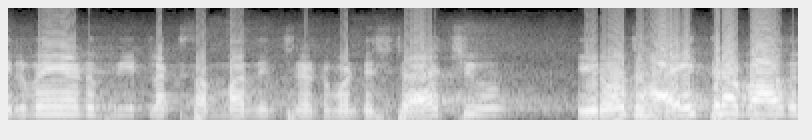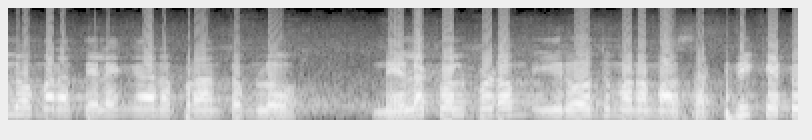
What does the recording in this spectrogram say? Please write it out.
ఇరవై ఏడు ఫీట్లకు సంబంధించినటువంటి స్టాచ్యూ ఈరోజు హైదరాబాద్లో మన తెలంగాణ ప్రాంతంలో నెలకొల్పడం ఈరోజు మనం ఆ సర్టిఫికెట్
